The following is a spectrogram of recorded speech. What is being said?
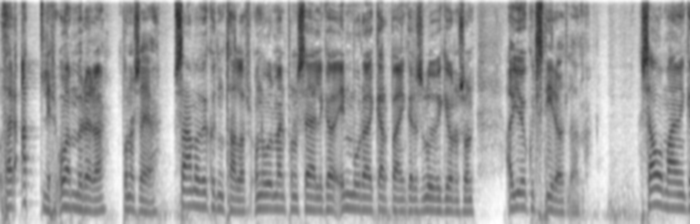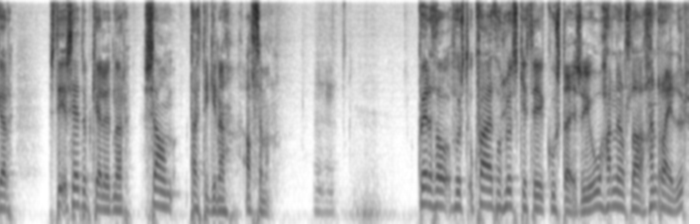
og það er allir og ömmur þeirra búin að segja sama við hvernig talar og nú er menn búin að segja líka innmúraði garbaðingar eins og Lúðvík Jónasson að jökull stýra öllu þarna. Sáum æfingar, setja upp kjælutnar sáum taktíkina, allt saman. Hver er þá, veist, og hvað er þá hlutskipti í þessu, jú, hann er alltaf, hann ræður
